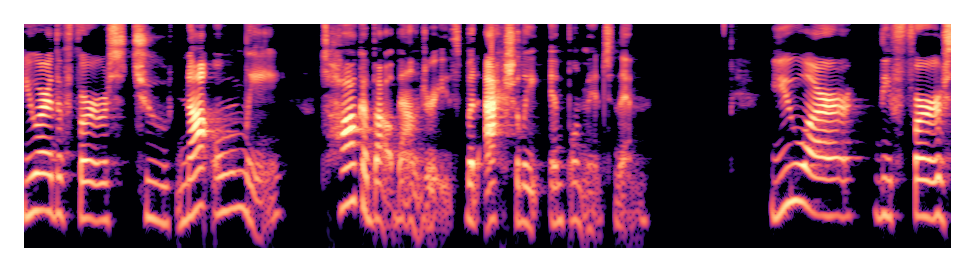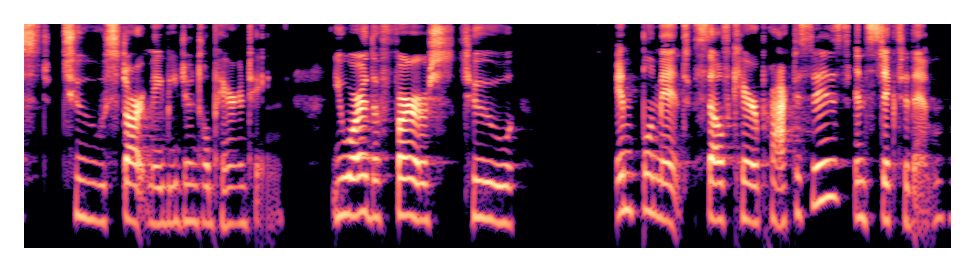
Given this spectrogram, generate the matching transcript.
You are the first to not only talk about boundaries, but actually implement them. You are the first to start maybe gentle parenting. You are the first to implement self care practices and stick to them,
